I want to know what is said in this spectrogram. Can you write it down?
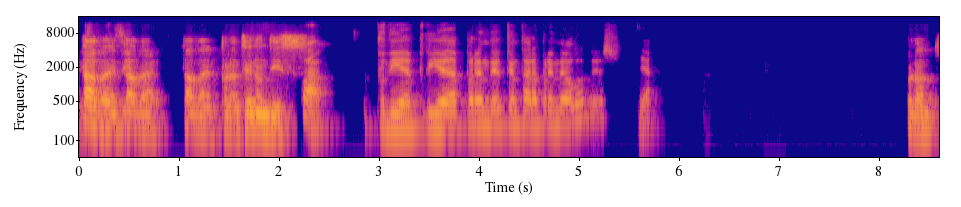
Está não bem, está bem, está bem. Pronto, eu não disse. Pá, podia, podia aprender, tentar aprender holandês. Yeah. Pronto.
